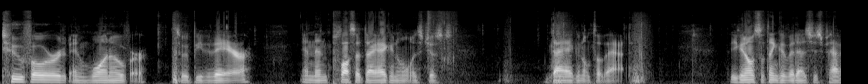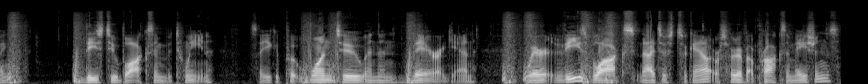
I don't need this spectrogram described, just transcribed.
two forward and one over. So it would be there, and then plus a diagonal is just diagonal to that. You can also think of it as just having these two blocks in between. So you could put one, two, and then there again. Where these blocks that I just took out are sort of approximations,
